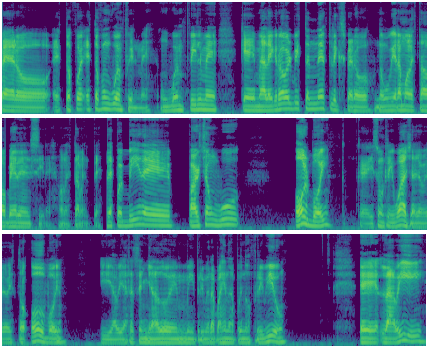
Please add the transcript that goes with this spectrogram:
Pero esto fue, esto fue un buen filme. Un buen filme que me alegró haber visto en Netflix, pero no me hubiera molestado ver en el cine, honestamente. Después vi de Park Chan-wook Boy que hizo un rewatch. Ya yo había visto Boy y había reseñado en mi primera página Point of Review. Eh, la vi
